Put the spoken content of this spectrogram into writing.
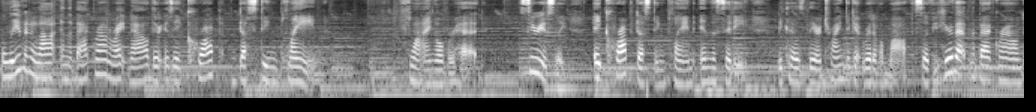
Believe it or not, in the background right now, there is a crop dusting plane flying overhead. Seriously, a crop dusting plane in the city because they're trying to get rid of a moth. So if you hear that in the background,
